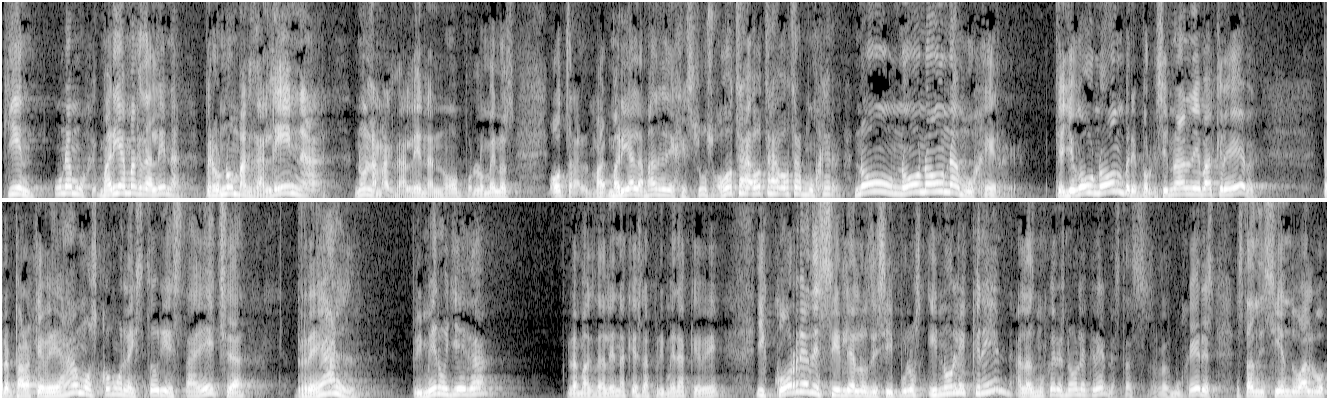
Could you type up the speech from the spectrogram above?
¿quién? Una mujer, María Magdalena, pero no Magdalena, no la Magdalena, no, por lo menos otra, María la Madre de Jesús, otra, otra, otra mujer. No, no, no una mujer. Que llegó un hombre, porque si no nadie va a creer. Pero para que veamos cómo la historia está hecha real. Primero llega la Magdalena, que es la primera que ve, y corre a decirle a los discípulos y no le creen, a las mujeres no le creen, estas las mujeres están diciendo algo,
